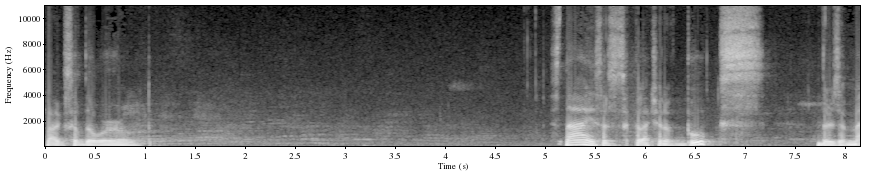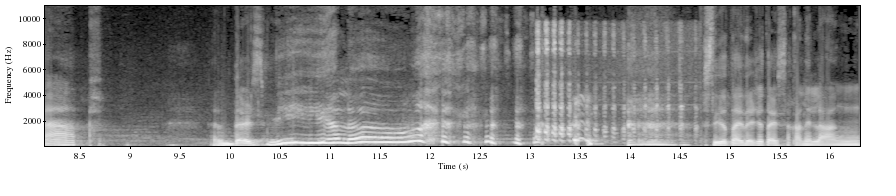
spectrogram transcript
Flags of the world. It's nice. It's a collection of books. There's a map. And there's me. Hello. Tapos dito tayo, dito tayo sa kanilang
